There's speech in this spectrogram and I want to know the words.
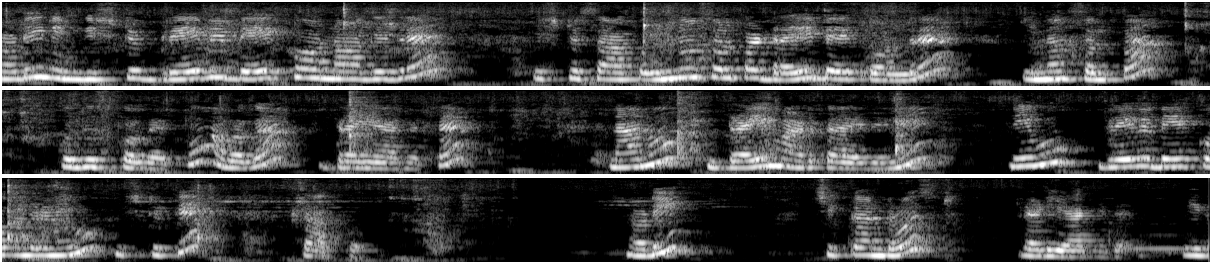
ನೋಡಿ, ನಿಮ್ಗೆ ಇಷ್ಟು ಗ್ರೇವಿ ಬೇಕು ಅನ್ನೋದಿದ್ರೆ ಇಷ್ಟು ಸಾಕು. ಇನ್ನೊಂದು ಸ್ವಲ್ಪ ಡ್ರೈ ಬೇಕು ಅಂದರೆ ಇನ್ನೊಂದು ಸ್ವಲ್ಪ ಕುದಿಸ್ಕೋಬೇಕು. ಆವಾಗ ಡ್ರೈ ಆಗುತ್ತೆ. ನಾನು ಡ್ರೈ ಮಾಡ್ತಾ ಇದ್ದೀನಿ. ನೀವು ಗ್ರೇವಿ ಬೇಕು ಅಂದರೆ ನೀವು ಇಷ್ಟಕ್ಕೆ ಸಾಕು. ನೋಡಿ ಚಿಕನ್ ರೋಸ್ಟ್ ರೆಡಿಯಾಗಿದೆ. ಈಗ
